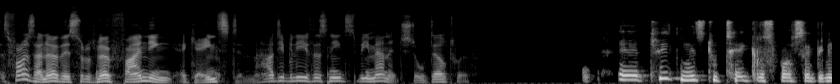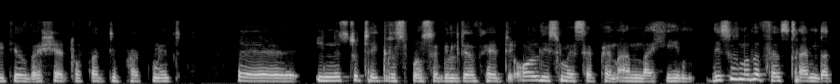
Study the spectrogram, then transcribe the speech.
As far as I know, there's sort of no finding against him. How do you believe this needs to be managed or dealt with? Uh, Twigg needs to take responsibility as the head of that department. Uh, he needs to take responsibility as head. All this must happen under him. This is not the first time that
